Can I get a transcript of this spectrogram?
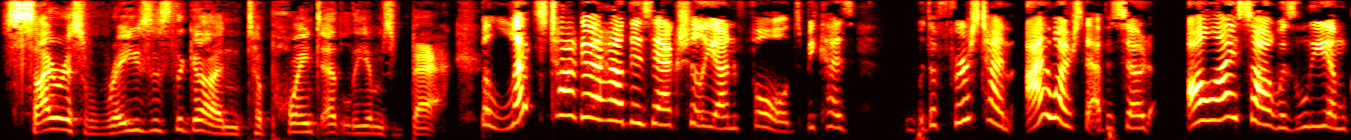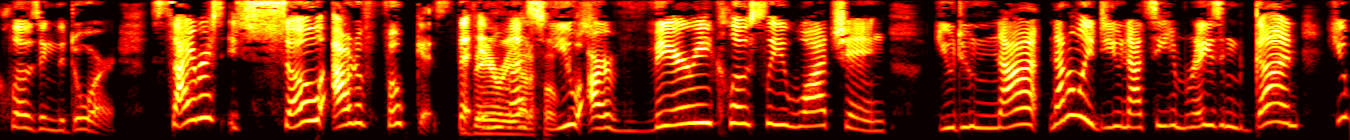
Cyrus raises the gun to point at Liam's back. But let's talk about how this actually unfolds because the first time I watched the episode, all I saw was Liam closing the door. Cyrus is so out of focus that Very unless you are very closely watching, you do not, not only do you not see him raising the gun, you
